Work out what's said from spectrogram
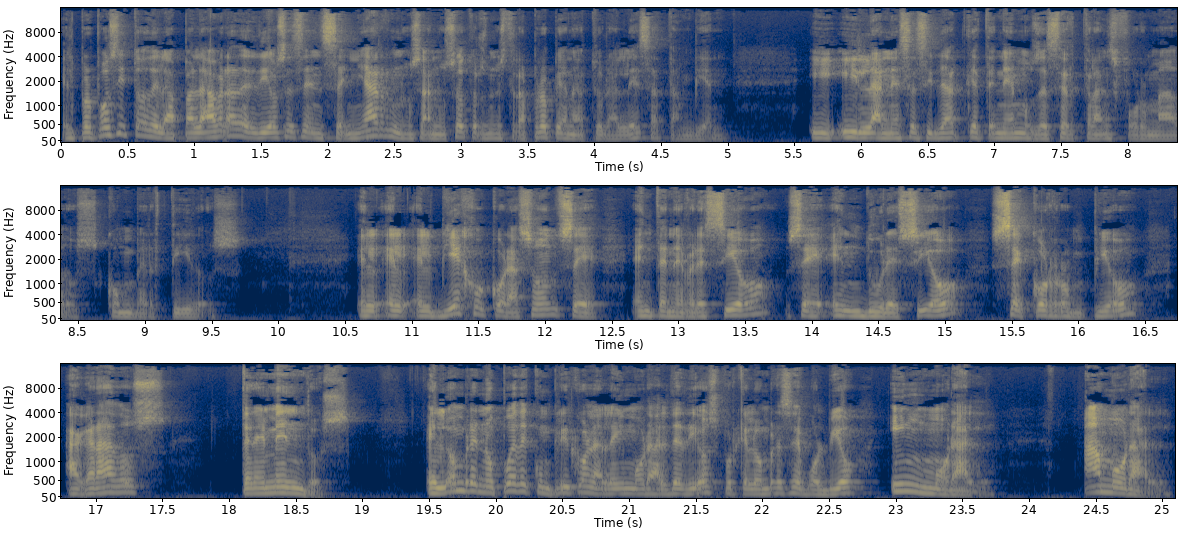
El propósito de la palabra de Dios es enseñarnos a nosotros nuestra propia naturaleza también y, la necesidad que tenemos de ser transformados, convertidos. El, viejo corazón se entenebreció, se endureció, se corrompió a grados tremendos. El hombre no puede cumplir con la ley moral de Dios porque el hombre se volvió inmoral, amoral.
